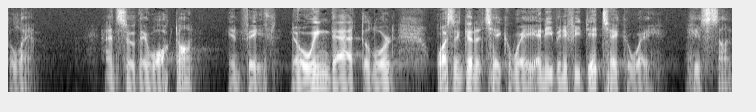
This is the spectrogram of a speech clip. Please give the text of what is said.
the lamb. And so they walked on in faith, knowing that the Lord wasn't going to take away, and even if he did take away his son,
